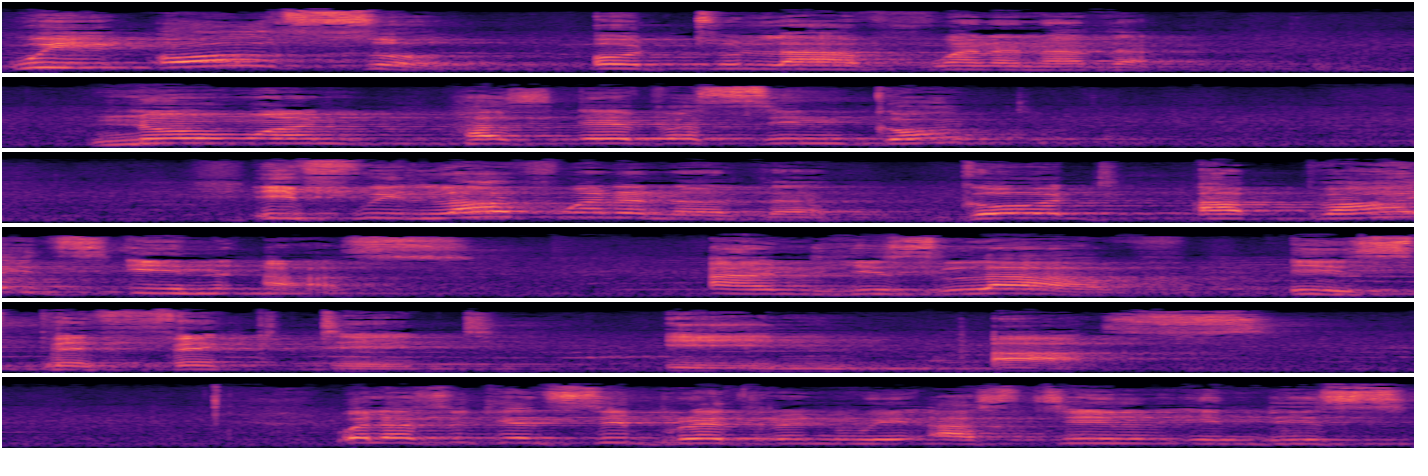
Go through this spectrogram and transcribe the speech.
we also ought to love one another. No one has ever seen God. If we love one another, God abides in us, and his love is perfected in us. Well, as you can see, brethren, we are still in this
